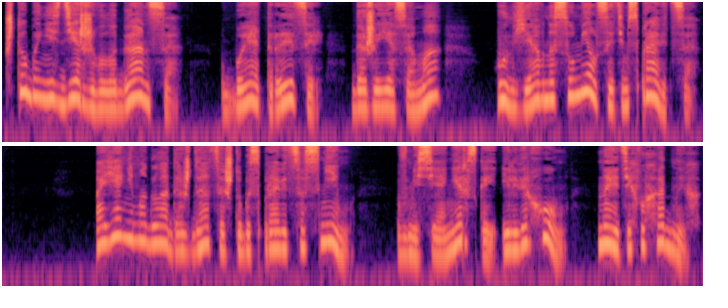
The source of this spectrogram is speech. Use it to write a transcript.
Что бы ни сдерживало Ганса, Бет, рыцарь, даже я сама, он явно сумел с этим справиться. А я не могла дождаться, чтобы справиться с ним, в миссионерской или верхом, на этих выходных.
